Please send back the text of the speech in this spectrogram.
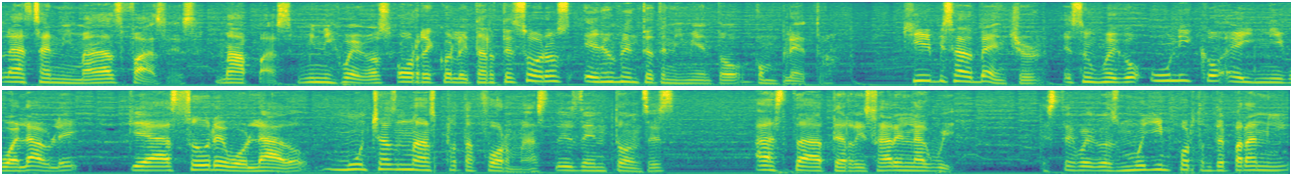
las animadas fases, mapas, minijuegos o recolectar tesoros era un entretenimiento completo. Kirby's Adventure es un juego único e inigualable que ha sobrevolado muchas más plataformas desde entonces hasta aterrizar en la Wii. Este juego es muy importante para mí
